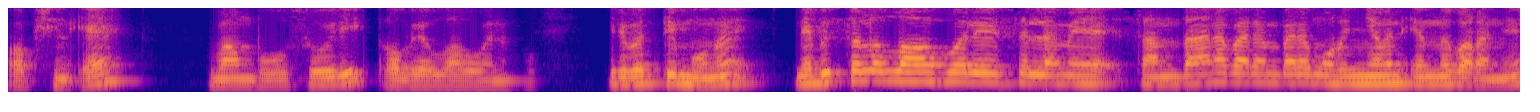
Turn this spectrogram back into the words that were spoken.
ഓപ്ഷൻ എ ഇമാം ബൂസൂരി റളിയല്ലാഹു അൻഹു. ഇരുപത്തിമൂന്ന്. നബി സല്ലല്ലാഹു അലൈഹി വസല്ലമയെ സന്താന പരമ്പര മുറിഞ്ഞവൻ എന്ന് പറഞ്ഞ്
